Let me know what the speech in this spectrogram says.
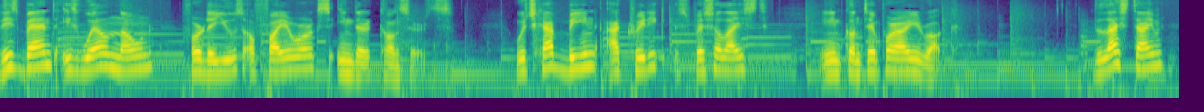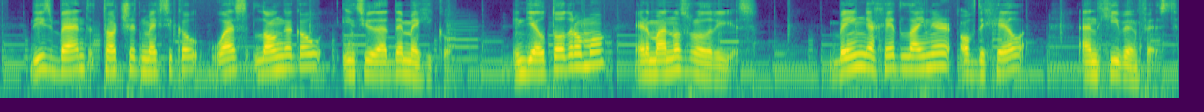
This band is well known for the use of fireworks in their concerts which have been a critic specialized in contemporary rock. The last time this band touched Mexico was long ago in Ciudad de Mexico, in the Autódromo Hermanos Rodriguez, being a headliner of the Hell and Heaven Fest.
